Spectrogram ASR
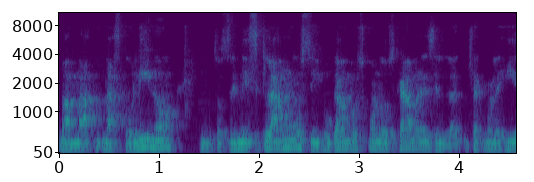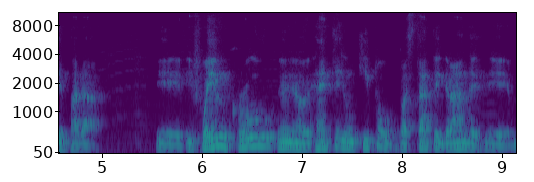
masculino, entonces mezclamos y jugamos con los cámaras y la tecnología para... Eh, y fue un crew, gente, un equipo bastante grande, eh,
